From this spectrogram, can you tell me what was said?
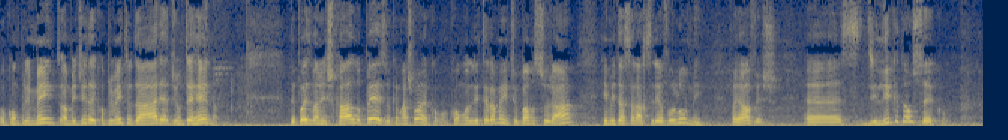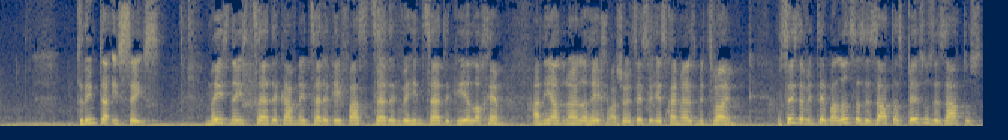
o comprimento, a medida de comprimento da área de um terreno. Depois Bamishkal, o peso, que é mais bom, como, como literalmente. O Bamsurá e Midá Salach seria volume. Vayovesh, é, de líquido ou seco. 36. Meis neis tzedek, avnei tzedek, eifas tzedek, vehin tzedek, yelochem. Ani Adonai Elohechem. Asher yitzei, eschem eres mitroim. Vocês devem ter balanças exatas, pesos exatos,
